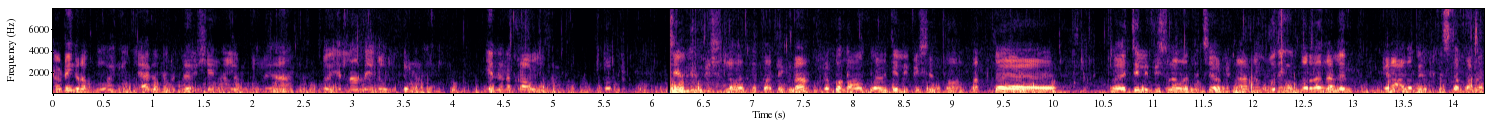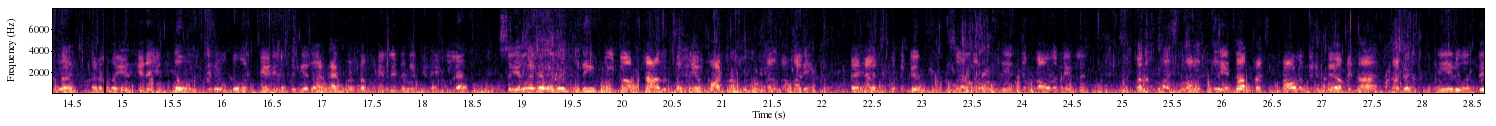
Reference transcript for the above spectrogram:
அப்படிங்கிறப்போ இங்கே ஏகப்பட்ட விஷயங்கள் இருக்கும் இல்லையா? ஸோ எல்லாமே எங்களுக்கு தெரியுது. என்னென்ன ப்ராப்ளம்ஸ் இருக்கு? ஜெல்லி ஃபிஷ்ஷில் வந்து பார்த்தீங்கன்னா ரொம்ப ஹார்ம்ஃபுல்லான ஜெல்லி ஃபிஷ் இருக்கும் மற்ற ஜெல்லி ஃபிஷ்லாம் வந்துச்சு அப்படின்னா நம்ம ஒதுங்கி போகிறதா நல்லது. ஏன்னா அதை போய் டிஸ்டர்ப் பண்ணக்கூடாது. கடற்கரை ஏன்னா எந்த ஒரு உயிரினம் வந்து ஒரு தேடி வந்து எதுவும் அட்டாக் பண்ண முடியுதுன்னு நினைக்கிறேன் இல்லை. ஸோ எல்லாமே வந்து ஒதுங்கி போயிட்டோம் அப்படின்னா அது தனியாக வாட்டர் வந்து கலந்த மாதிரி அதை நிலச்சி கொண்டு போயிடும். ஸோ அதனால் வந்து எந்த ப்ராப்ளமே இல்லை. கடல் பாசி வளர்க்குறது என்ன பிரச்சனை ப்ராப்ளம் இருக்குது அப்படின்னா கடல் நீர் வந்து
